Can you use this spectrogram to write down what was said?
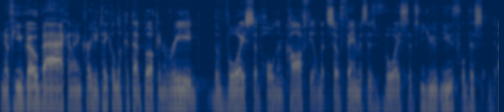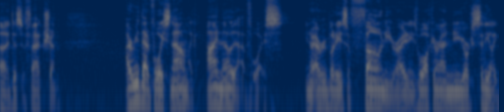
you know, if you go back, and I encourage you, take a look at that book and read the voice of Holden Caulfield that's so famous, his voice of youthful dis, uh, disaffection. I read that voice now and I'm like, I know that voice. You know, everybody's a phony, right? And he's walking around New York City like,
